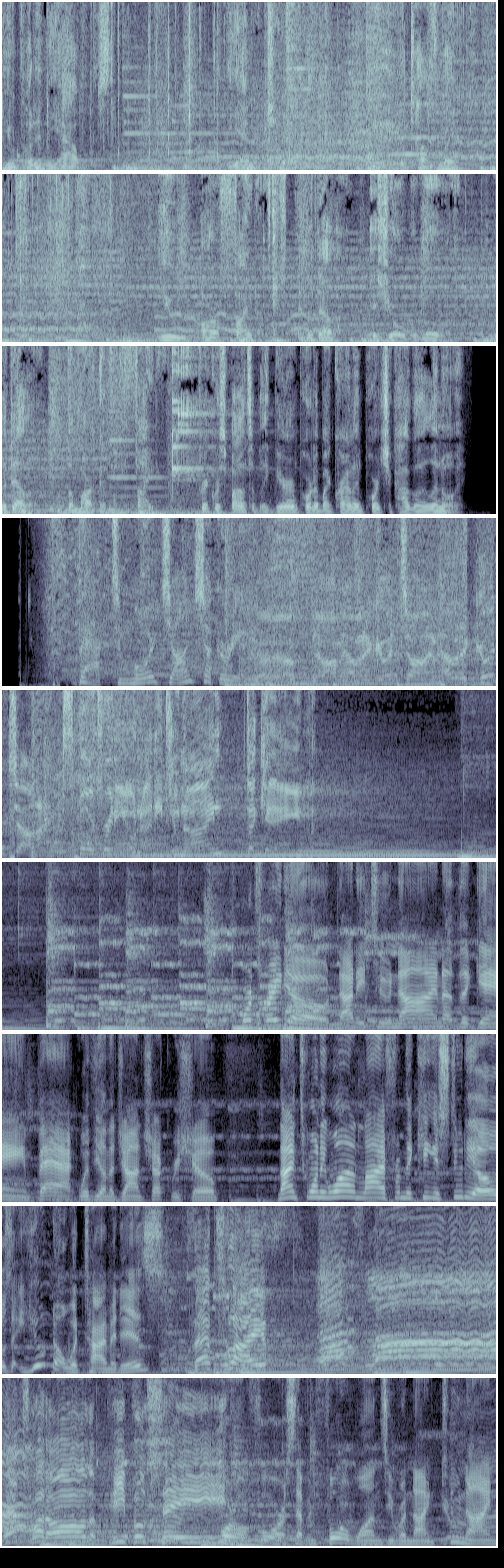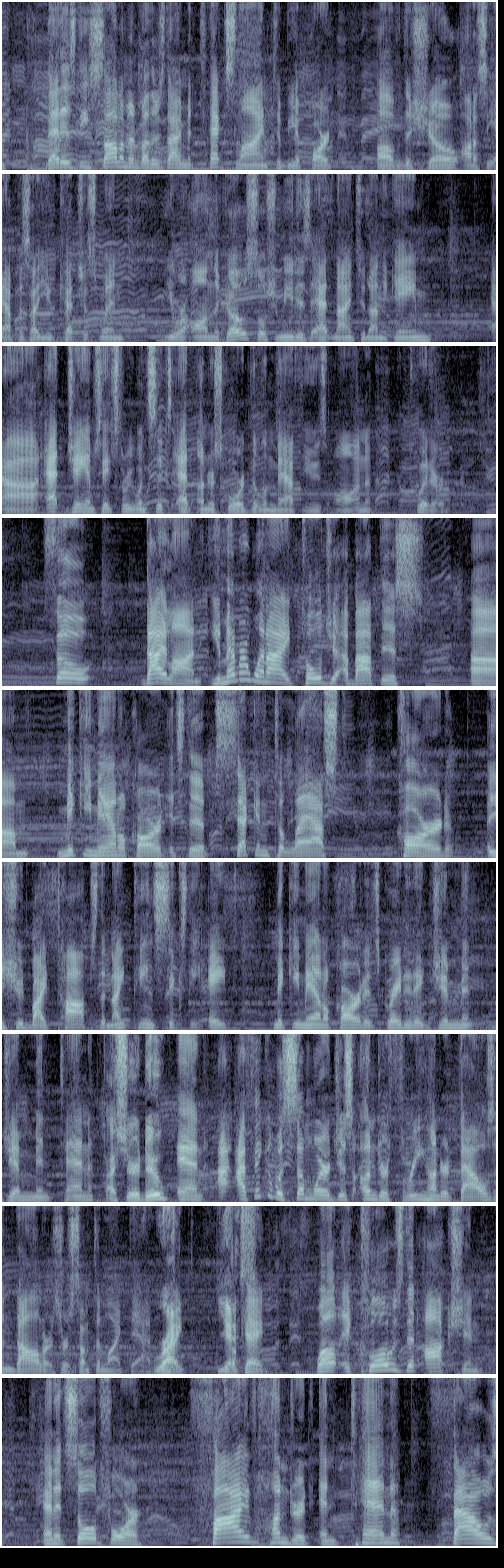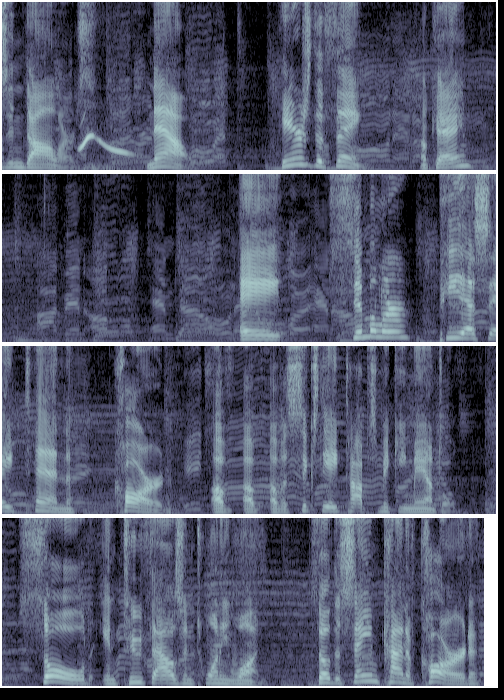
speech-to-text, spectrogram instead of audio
You put in the hours, the energy, the tough labor. You are a fighter, and Modelo is your reward. Modelo, the mark of a fighter. Drink responsibly. Beer imported by Crown Port Chicago, Illinois. Back to more John Chuckery. No, no, no, I'm having a good time. Having a good time. Sports Radio 92.9, The Game. Sports Radio 92.9 The Game. Back with you on the John Chuckery Show. 921 live from the Kia Studios. You know what time it is. That's life. That's life. That's what all the people say. 404 741 0929. That is the Solomon Brothers Diamond text line to be a part of the show. Audacy app is how you catch us when you are on the go. Social media is at 929 The Game, uh, at JMCH316, at underscore Dylan Matthews on Twitter. So, Dylan, you remember when I told you about this um, Mickey Mantle card? It's the second to last card issued by Topps, the 1968 Mickey Mantle card. It's graded a Gem Mint, Gem Mint 10. I sure do. And I, I think it was somewhere just under $300,000 or something like that. Right. right? Yes. Okay. Well, it closed at auction and it sold for $510,000. Now, here's the thing, okay? A similar PSA 10 card of, of, of a 68 Topps Mickey Mantle sold in 2021. So the same kind of card,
